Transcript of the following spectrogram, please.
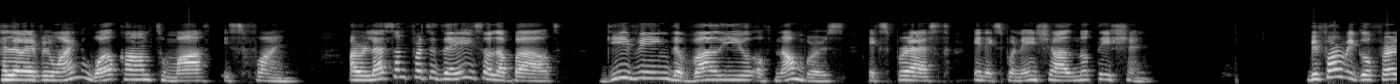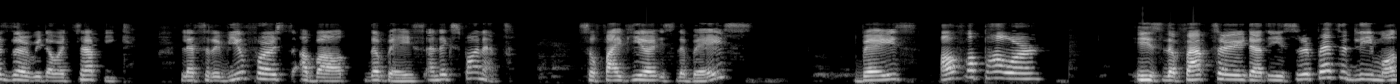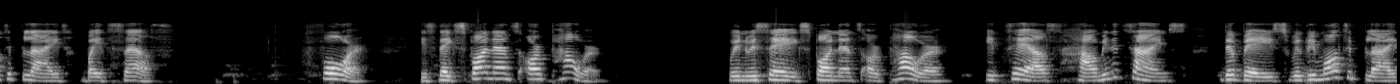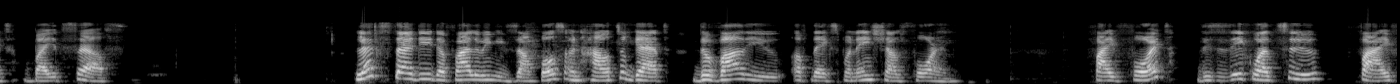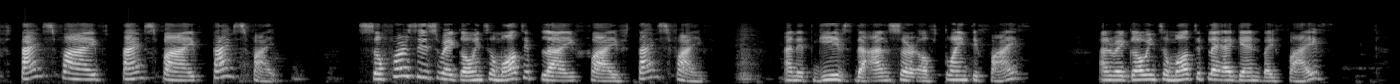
Hello everyone, welcome to Math is Fun. Our lesson for today is all about giving the value of numbers expressed in exponential notation. Before we go further with our topic, let's review first about the base and exponent. So 5 here is the base. Base of a power is the factor that is repeatedly multiplied by itself. 4 is the exponents or power. When we say exponents or power, it tells how many times the base will be multiplied by itself. Let's study the following examples on how to get the value of the exponential form. 5 fourth, this is equal to 5 times 5 times 5 times 5. So first is we're going to multiply 5 times 5. And it gives the answer of 25. And we're going to multiply again by 5.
